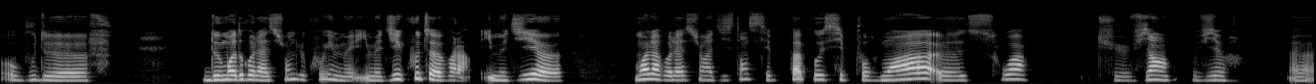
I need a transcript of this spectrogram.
au bout de deux mois de relation, du coup, il me, il me dit, écoute, voilà, il me dit, moi, la relation à distance, c'est pas possible pour moi. soit tu viens vivre euh,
